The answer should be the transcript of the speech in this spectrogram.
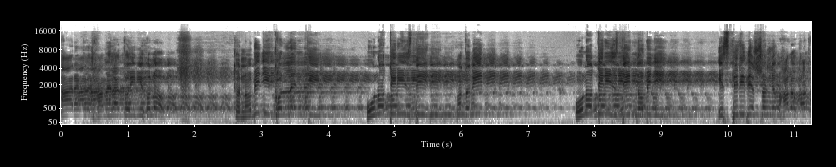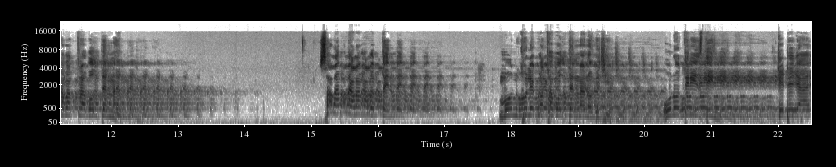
আর একটা ঝামেলা তৈরি হলো। তো নবীজি করলেন কি? উনতিরিশ দিন, কতদিন? উনতিরিশ দিন নবীজি স্ত্রীদের সঙ্গে ভালো কথাবার্তা বলতেন না। সালাম কালাম করতেন। মন খুলে কথা বলতেন না নবীজি। উনত্রিশ দিন কেটে যায়।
